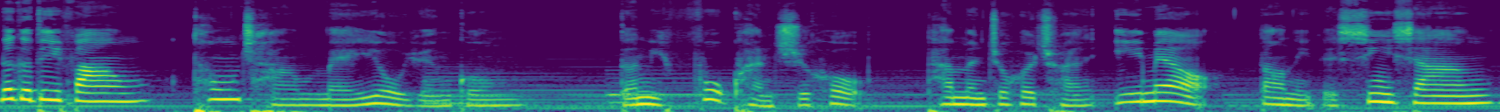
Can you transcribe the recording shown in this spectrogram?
那个地方通常没有员工，等你付款之后，他们就会传 email 到你的信箱，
